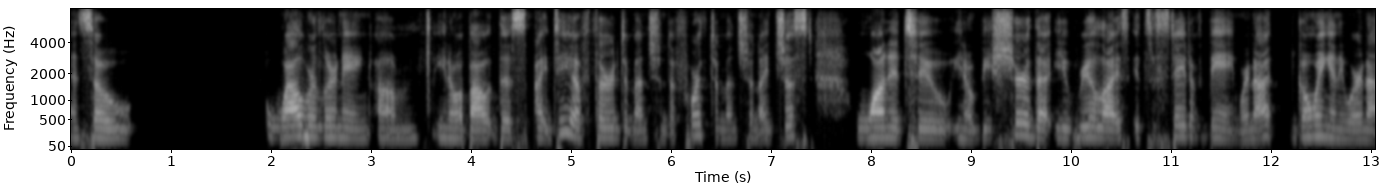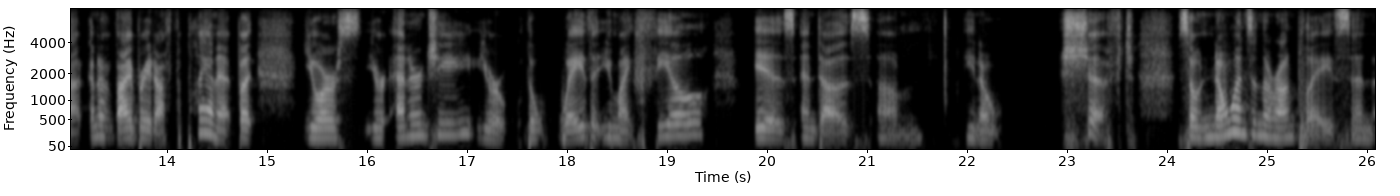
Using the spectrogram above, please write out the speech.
and so while we're learning, um, you know, about this idea of third dimension to fourth dimension, I just wanted to, you know, be sure that you realize it's a state of being. We're not going anywhere, not going to vibrate off the planet, but your your energy, your the way that you might feel is and does, um, you know, shift. So no one's in the wrong place, and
